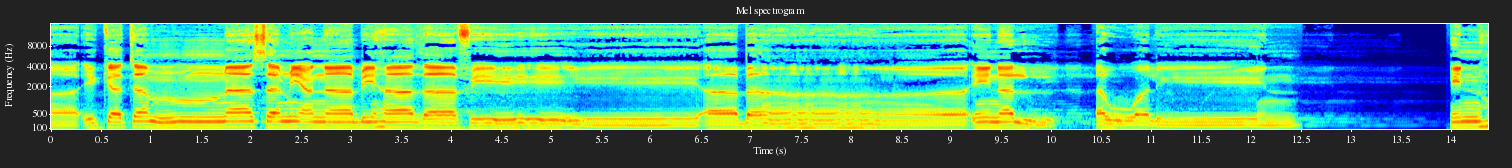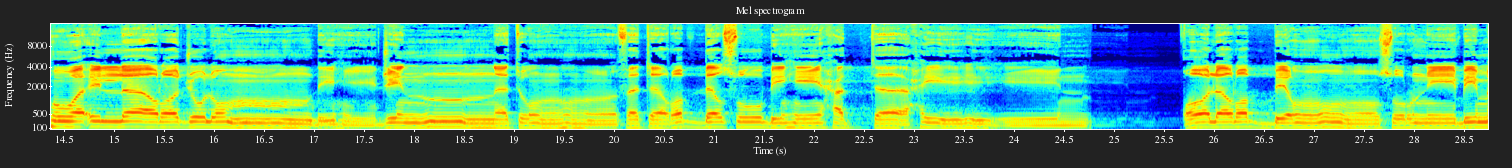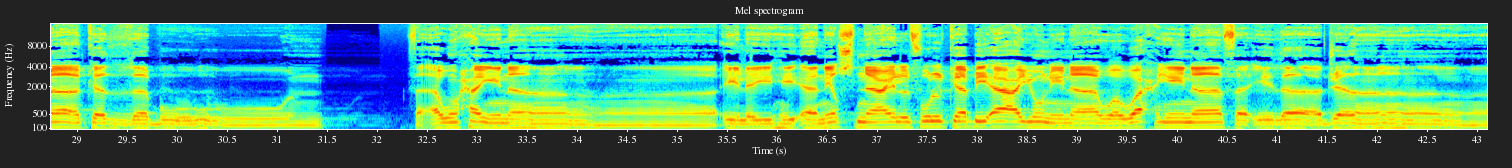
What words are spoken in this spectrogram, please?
ما سمعنا بهذا في آبائنا الأولين. إن هو إلا رجل به جنة فتربصوا به حتى حين. قال رب انصرني بما كذبون. فأوحينا إليه أن اصنع الفلك بأعيننا ووحينا فإذا جاء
